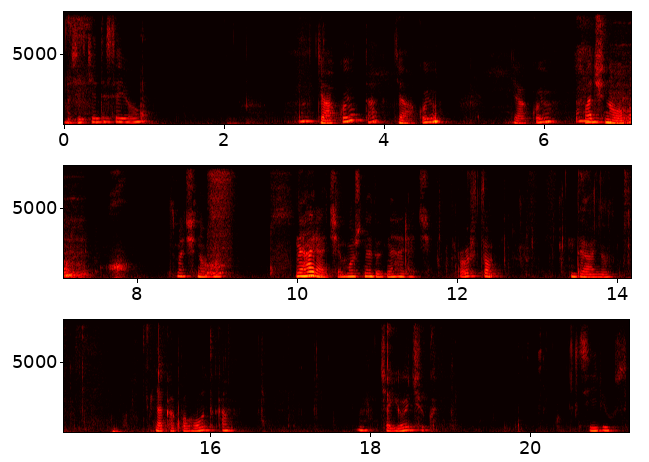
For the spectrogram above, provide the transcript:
Можете десею? Дякую, так, дякую. Дякую. Смачного. Смачного. Не гаряче, може не йдуть, не гаряче. Просто ідеально. Така погодка. Чайочок. Сіріус.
